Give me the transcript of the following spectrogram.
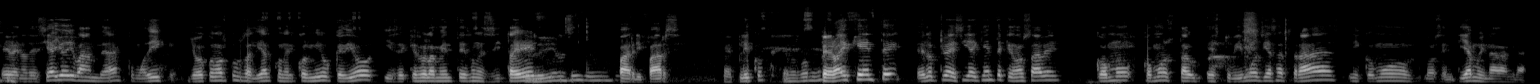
Eh, bueno, decía yo Iván, ¿verdad? Como dije, yo conozco sus salidas con él conmigo que dio y sé que solamente eso necesita él para rifarse. ¿Me explico? Pero hay gente, es lo que iba a decir, hay gente que no sabe cómo, cómo estuvimos días atrás, ni cómo nos sentíamos y nada, mira.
